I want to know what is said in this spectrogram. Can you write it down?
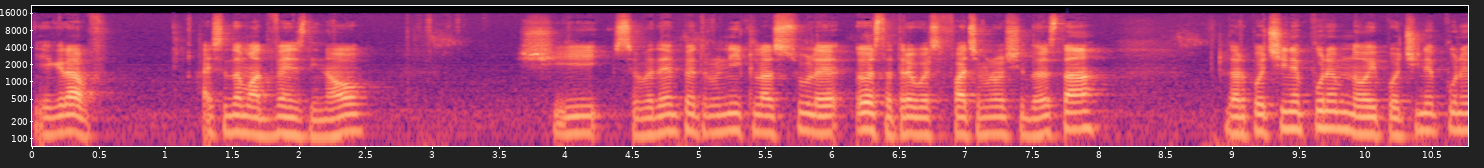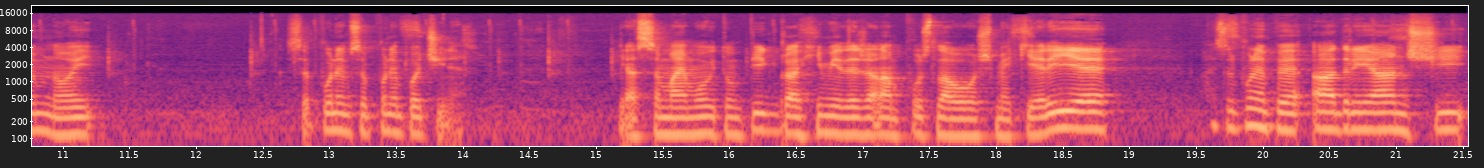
E grav. Hai să dăm advance din nou. Și să vedem pentru Niclas Sule. Ăsta trebuie să facem rost și de ăsta. Dar pe cine punem noi? Pe cine punem noi? Să punem, să punem pe cine? Ia să mai mă uit un pic. Brahimi deja l-am pus la o șmecherie. Hai să-l punem pe Adrian și...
